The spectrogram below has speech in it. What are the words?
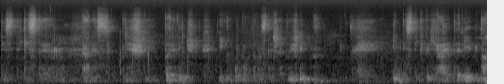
Tisti, ki ste danes prišli prvič in upam, da boste še prišli. In tisti, ki prihajate redno.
